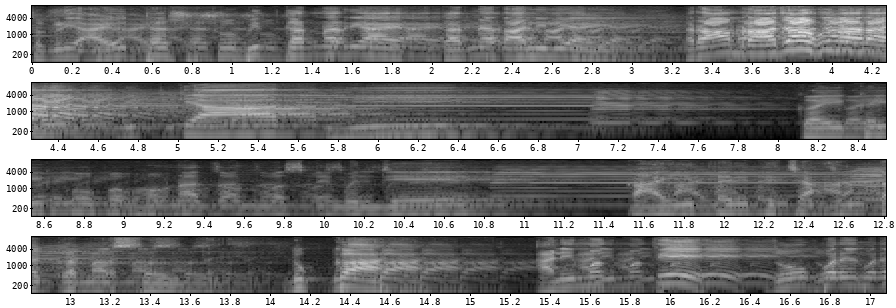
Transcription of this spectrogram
सगळी अयोध्या सुशोभित करणारी आहे करण्यात आलेली आहे. राम राजा होणार आहे. इतक्यात ही काही काही कोप भवनात जाऊन बसणे म्हणजे काहीतरी तिच्या अंतकरणात सलत दुःख आहे. आणि मग ते जोपर्यंत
